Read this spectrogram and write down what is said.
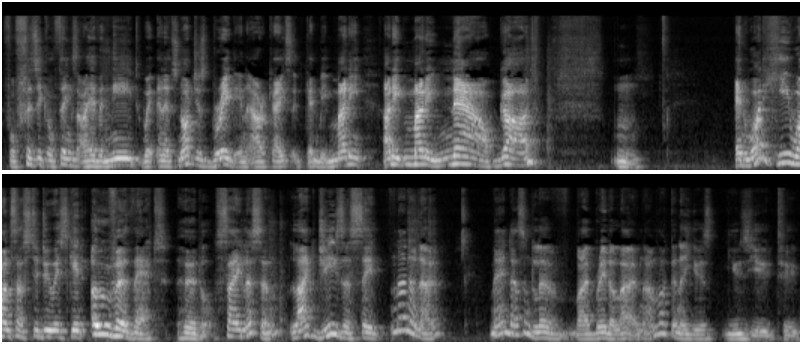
for physical things I have a need, and it's not just bread in our case, it can be money. I need money now, God. Mm. And what he wants us to do is get over that hurdle. Say, listen, like Jesus said, no, no, no. Man doesn't live by bread alone. I'm not going to use, use you to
